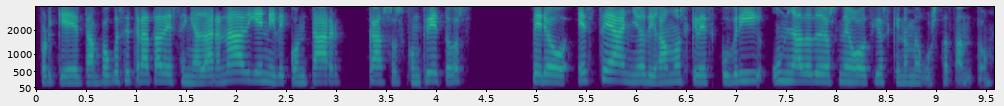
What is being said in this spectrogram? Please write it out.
porque tampoco se trata de señalar a nadie ni de contar casos concretos, pero este año digamos que descubrí un lado de los negocios que no me gusta tanto.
